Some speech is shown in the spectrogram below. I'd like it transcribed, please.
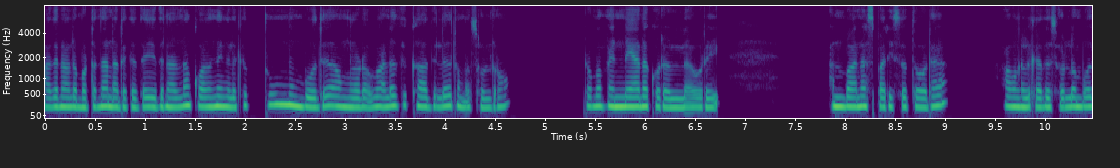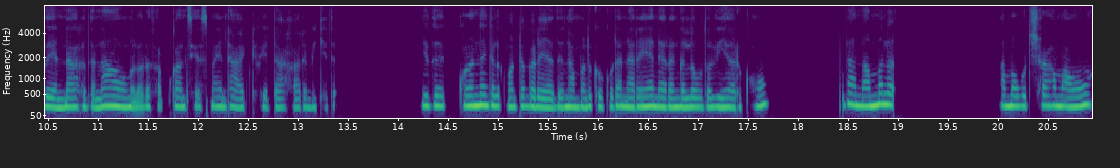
அதனால் மட்டும்தான் நடக்குது. இதனால தான் குழந்தைங்களுக்கு தூங்கும்போது அவங்களோட வலது காதில் நம்ம சொல்கிறோம் ரொம்ப மென்மையான குரலில் ஒரு அன்பான ஸ்பரிசத்தோட அவங்களுக்கு அதை சொல்லும்போது என்ன ஆகுதுன்னா, அவங்களோட சப்கான்சியஸ் மைண்ட் ஆக்டிவேட் ஆக ஆரம்பிக்குது. இது குழந்தைங்களுக்கு மட்டும் கிடையாது. நம்மளுக்கு கூட நிறைய நேரங்களில் உதவியாக இருக்கும். ஏன்னா நம்மளை நம்ம உற்சாகமாகவும்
